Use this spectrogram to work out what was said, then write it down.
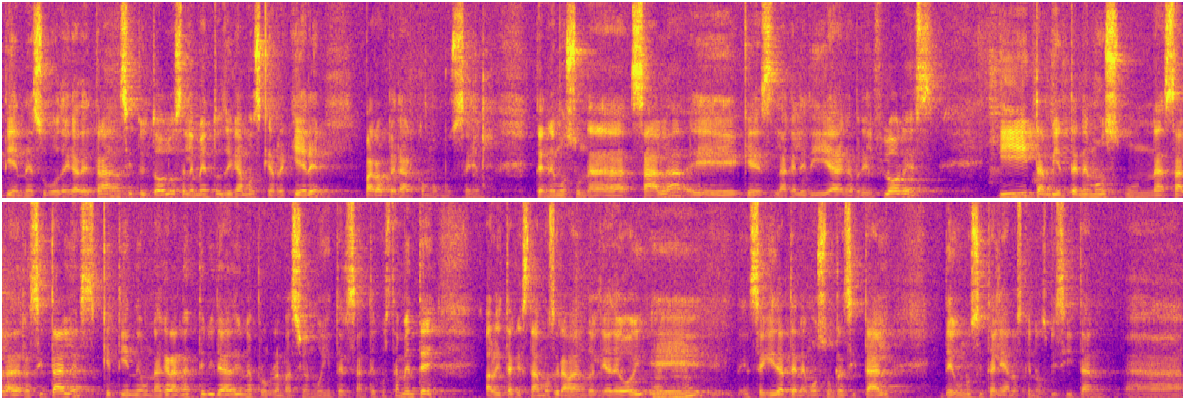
tiene su bodega de tránsito y todos los elementos, digamos, que requiere para operar como museo. Tenemos una sala eh, que es la Galería Gabriel Flores y también tenemos una sala de recitales que tiene una gran actividad y una programación muy interesante. Justamente ahorita que estamos grabando el día de hoy, eh, enseguida tenemos un recital de unos italianos que nos visitan ah,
